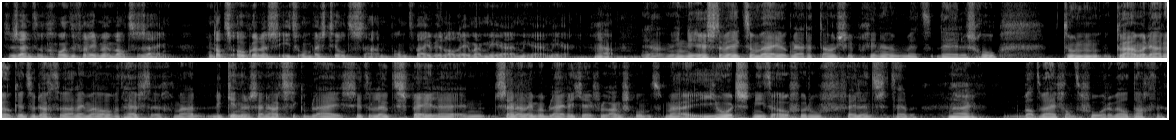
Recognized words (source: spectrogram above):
Ze zijn te- gewoon tevreden met wat ze zijn. En dat is ook wel eens iets om bij stil te staan. Want wij willen alleen maar meer en meer en meer. Ja. Ja, in de eerste week toen wij ook naar de township gingen met de hele school. Toen kwamen we daar ook en toen dachten we alleen maar, oh wat heftig. Maar de kinderen zijn hartstikke blij, zitten leuk te spelen en zijn alleen maar blij dat je even langskomt. Maar je hoort ze niet over hoe vervelend ze het hebben. Nee. Wat wij van tevoren wel dachten.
